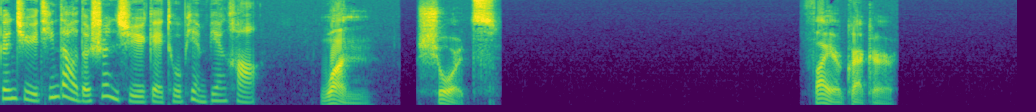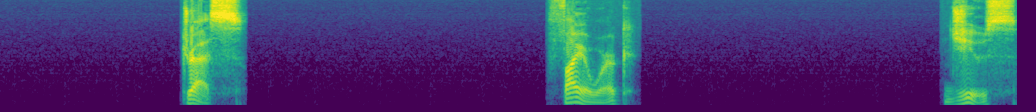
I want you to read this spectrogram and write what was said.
根据听到的顺序给图片编号。 1. Shorts. Firecracker. Dress. Firework. Juice.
